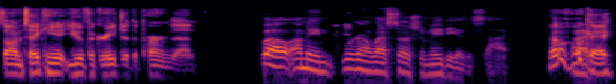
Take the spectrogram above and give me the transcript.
so I'm taking it you've agreed to the perm then. Well, I mean, we're gonna let social media decide. Oh, Right. okay.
